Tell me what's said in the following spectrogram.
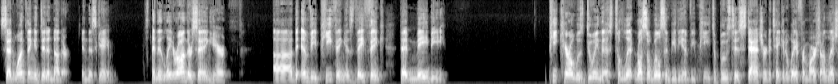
said one thing and did another in this game. And then later on, they're saying here uh, the MVP thing is they think that maybe Pete Carroll was doing this to let Russell Wilson be the MVP to boost his stature to take it away from Marshawn Lynch.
